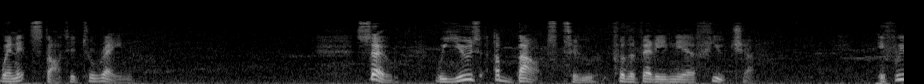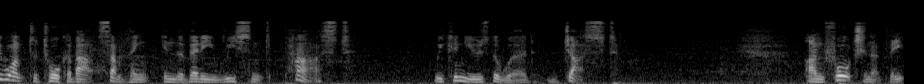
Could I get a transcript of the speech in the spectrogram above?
when it started to rain. So, we use about to for the very near future. If we want to talk about something in the very recent past, we can use the word just. Unfortunately,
